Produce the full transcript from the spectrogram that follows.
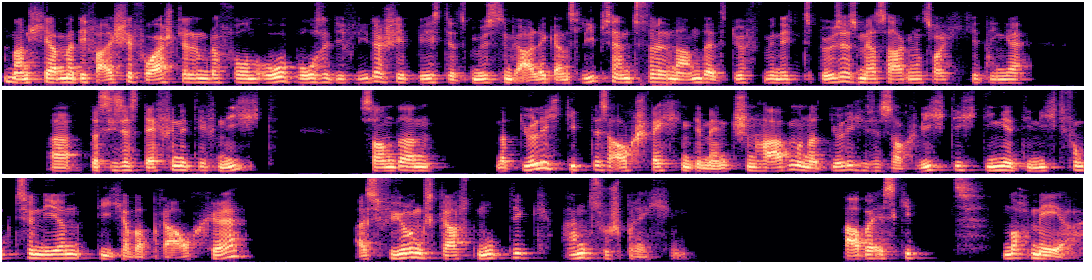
manche haben ja die falsche Vorstellung davon, oh, Positive Leadership ist, jetzt müssen wir alle ganz lieb sein zueinander, jetzt dürfen wir nichts Böses mehr sagen und solche Dinge. Äh, das ist es definitiv nicht, sondern natürlich gibt es auch Schwächen, die Menschen haben und natürlich ist es auch wichtig, Dinge, die nicht funktionieren, die ich aber brauche, als Führungskraft mutig anzusprechen. Aber es gibt noch mehr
